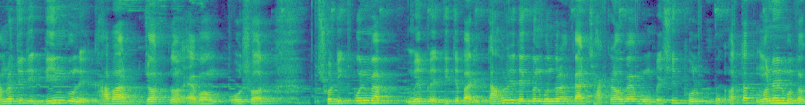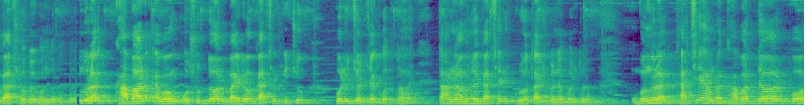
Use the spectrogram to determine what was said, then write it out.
আমরা যদি দিন গুণে খাবার, যত্ন এবং ঔষধ সঠিক পরিমাপ মেপে দিতে পারি, তাহলে দেখবেন বন্ধুরা গাছ ঝাঁকড়া হবে এবং বেশি ফুল পাবেন অর্থাৎ মনের মতো গাছ হবে বন্ধুরা। বন্ধুরা, খাবার এবং ওষুধ দেওয়ার বাইরেও গাছের কিছু পরিচর্যা করতে হয়, তা না হলে গাছের গ্রোথ আসবে না বন্ধুরা। বন্ধুরা, গাছে আমরা খাবার দেওয়ার পর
